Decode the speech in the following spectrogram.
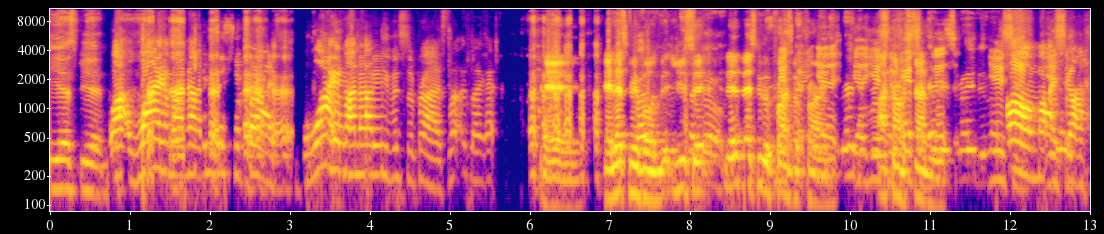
ESPN. Why, why am I not even surprised? Why am I not even surprised? Like, like, Hey, hey, let's move on. You gotta let, us do the prime for Yussif, prime. yeah, yeah, I can't stand it. oh my god!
